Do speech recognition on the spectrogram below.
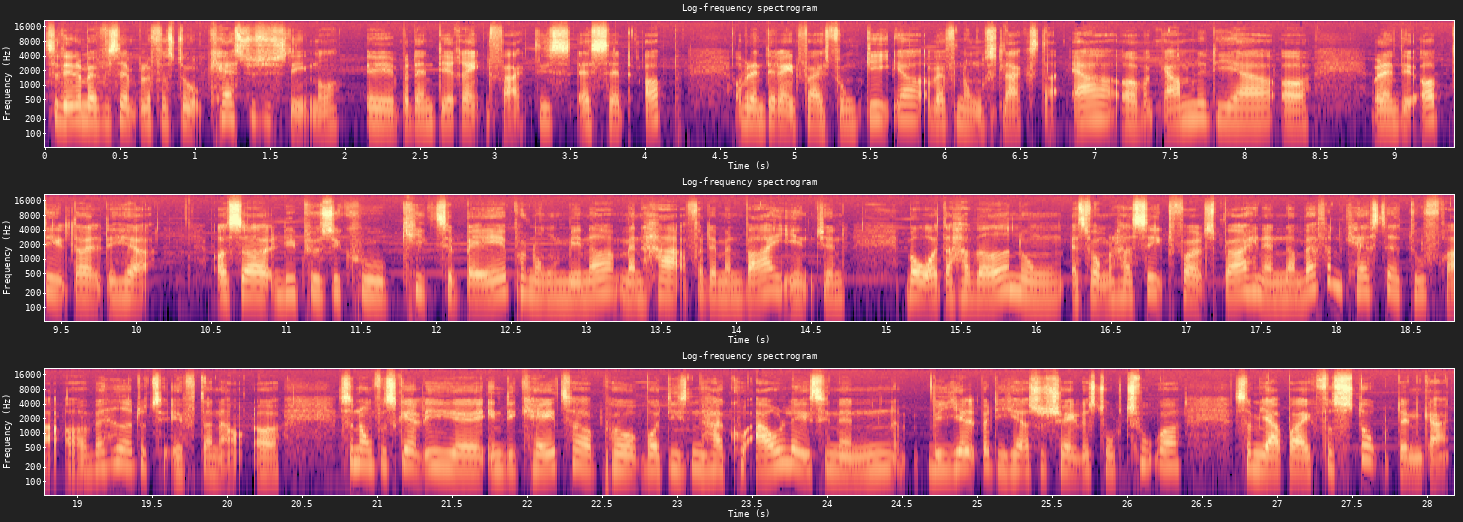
Så det der med for eksempel at forstå kastesystemet, øh, hvordan det rent faktisk er sat op, og hvordan det rent faktisk fungerer, og hvad for nogle slags der er, og hvor gamle de er, og hvordan det er opdelt og alt det her og så lige pludselig kunne kigge tilbage på nogle minder, man har fra da man var i Indien, hvor der har været nogle, altså hvor man har set folk spørge hinanden om, hvad for en kaste er du fra, og hvad hedder du til efternavn, og så nogle forskellige øh, indikatorer på, hvor de sådan har kunne aflæse hinanden ved hjælp af de her sociale strukturer, som jeg bare ikke forstod dengang.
